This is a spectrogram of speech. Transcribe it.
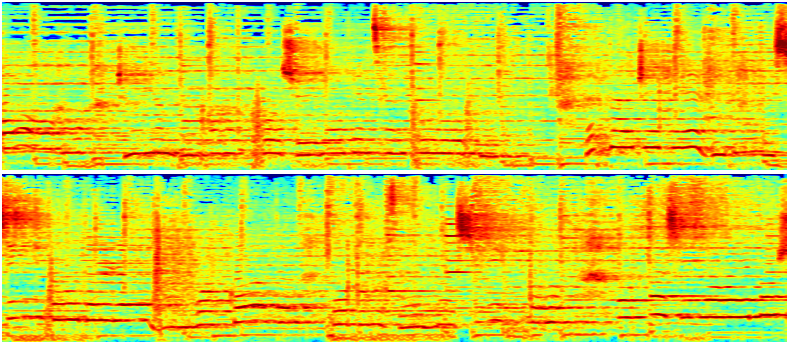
哦这样的话或许有点残酷，但抱这别人。幸福的人让我过得都不怎么幸福。我可惜爱不是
